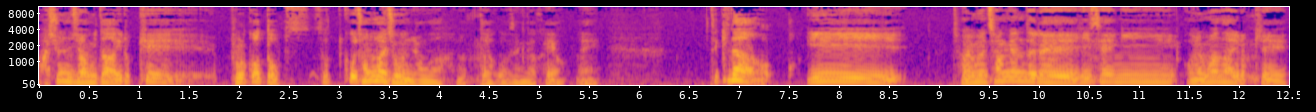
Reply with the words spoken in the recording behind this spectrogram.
아쉬운 점이다 이렇게 볼 것도 없었고 정말 좋은 영화였다고 생각해요. 네. 특히나 어, 이 젊은 청년들의 희생이 얼마나 이렇게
